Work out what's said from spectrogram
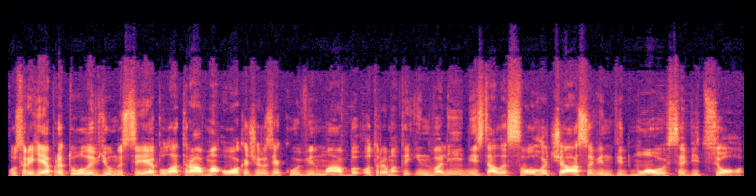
У Сергія Притули в юності була травма ока, через яку він мав би отримати інвалідність, але свого часу він відмовився від цього.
